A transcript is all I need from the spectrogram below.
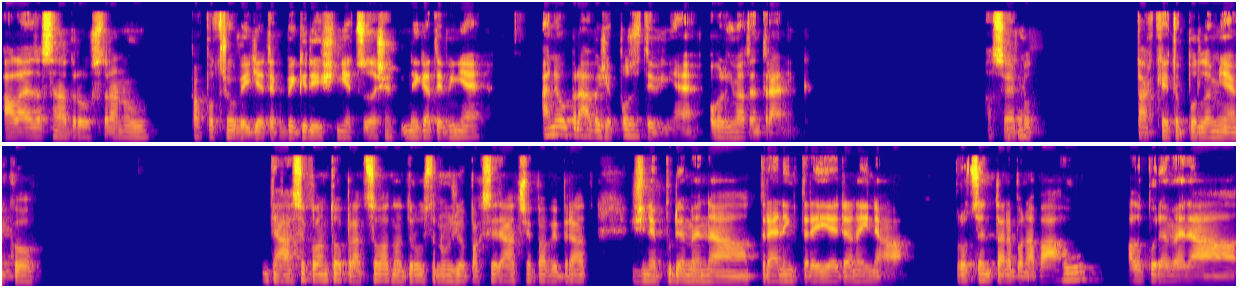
Ale zase na druhou stranu pak potřebuji vědět, jakoby, když něco začne negativně, a nebo právě, že pozitivně ovlivňuje ten trénink. Asi okay. jako tak je to podle mě jako dá se kolem toho pracovat, na druhou stranu, že pak se dá třeba vybrat, že nepůjdeme na trénink, který je daný na procenta nebo na váhu, ale půjdeme na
